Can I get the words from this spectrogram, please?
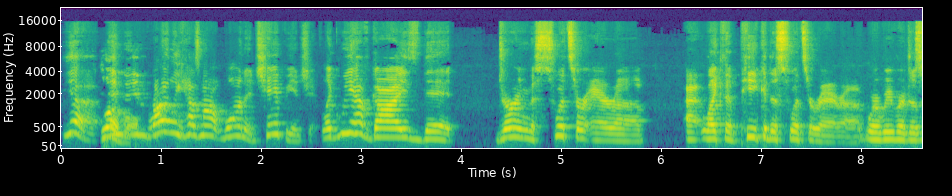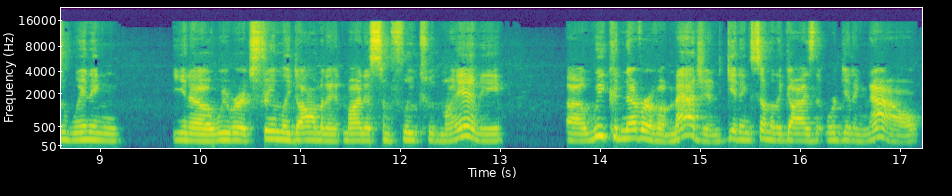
Yeah, and, and, Riley has not won a championship. Like we have guys that during the Switzer era, at like the peak of the Switzer era, where we were just winning. You know, we were extremely dominant, minus some flukes with Miami. Uh, we could never have imagined getting some of the guys that we're getting now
